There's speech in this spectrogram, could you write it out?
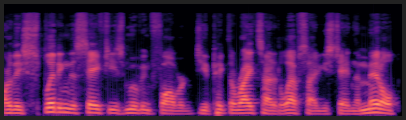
Are they splitting the safeties moving forward? Do you pick the right side or the left side? You stay in the middle.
